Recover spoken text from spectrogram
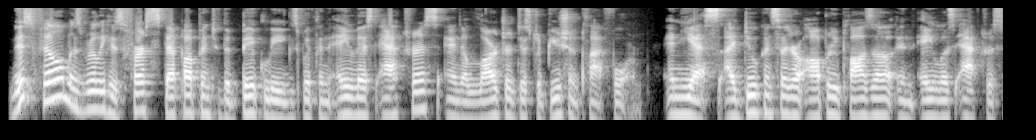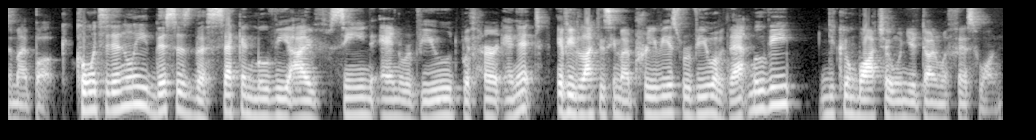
This film is really his first step up into the big leagues with an A-list actress and a larger distribution platform. And yes, I do consider Aubrey Plaza an A-list actress in my book. Coincidentally, this is the second movie I've seen and reviewed with her in it. If you'd like to see my previous review of that movie, you can watch it when you're done with this one.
